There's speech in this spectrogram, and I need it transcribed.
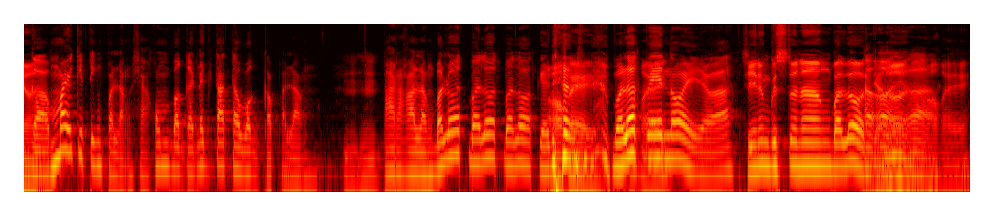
yun. Kumbaga, marketing pa lang siya. Kumbaga, nagtatawag ka pa lang. Mhm. Para ka lang, balot, balot, balot, ganyan. Okay. balot, Okay. penoy, di ba? Sinong gusto ng balot? Oo, Ganon. ah. Okay.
